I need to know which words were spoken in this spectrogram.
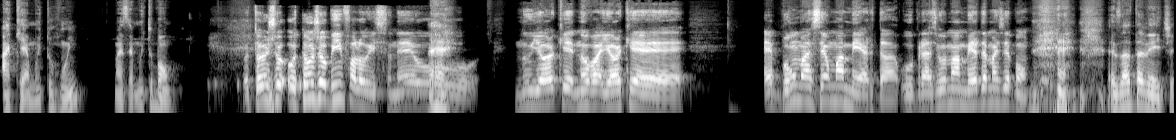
Aqui é muito ruim, mas é muito bom. O Tom, jo o Tom Jobim falou isso, né? O é. New York, Nova York é é bom, mas é uma merda. O Brasil é uma merda, mas é bom. exatamente.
